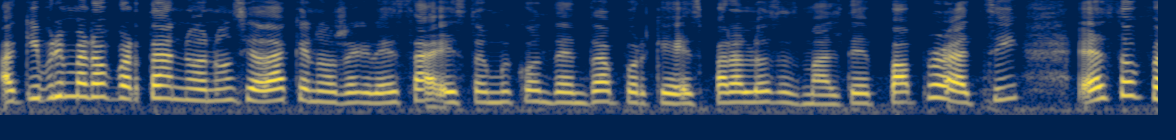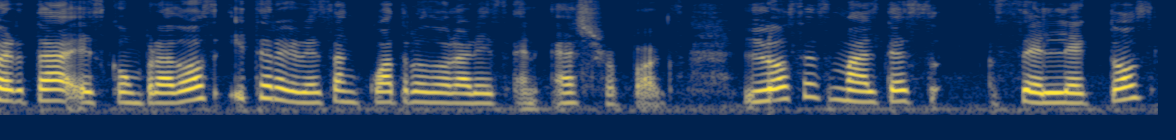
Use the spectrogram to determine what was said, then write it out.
Aquí primera oferta no anunciada que nos regresa. Estoy muy contenta porque es para los esmaltes Paparazzi. Esta oferta es compra dos y te regresan 4 dólares en Extra Bucks. Los esmaltes selectos.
